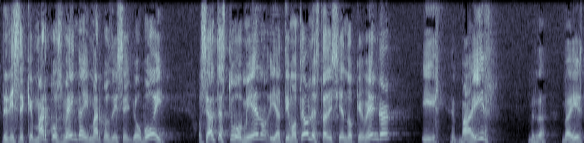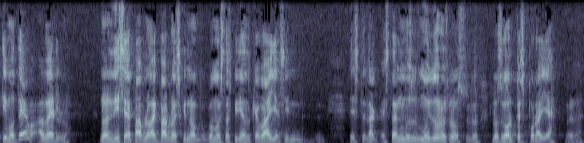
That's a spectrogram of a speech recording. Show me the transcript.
le dice que Marcos venga y Marcos dice, yo voy. O sea, antes tuvo miedo y a Timoteo le está diciendo que venga y va a ir, ¿verdad? Va a ir Timoteo a verlo. No le dice a Pablo, ay Pablo, es que no, ¿cómo estás pidiendo que vaya? Este, están muy, duros los, los, golpes por allá, ¿verdad?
